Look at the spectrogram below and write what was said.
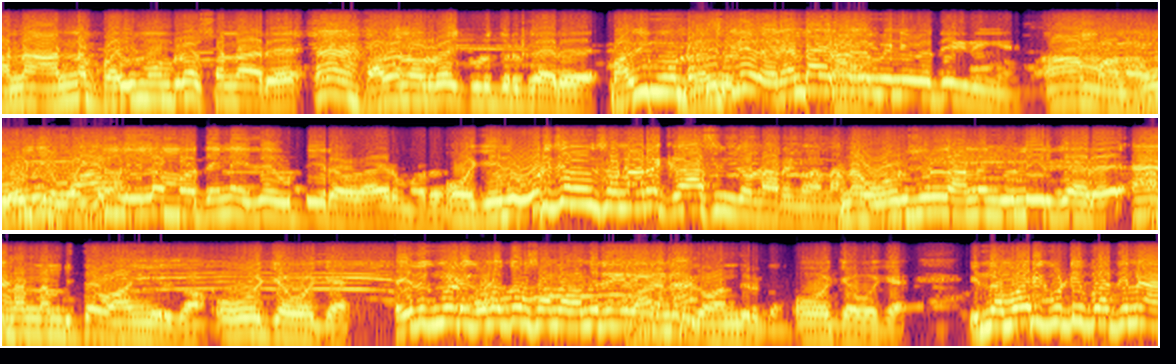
அண்ணா அண்ணன் பதிமூணு ரூபா சொன்னாரு. பதினோரு ரூபாய்க்கு கொடுத்துருக்காரு. பதிமூணு ரூபா சொல்லி ரெண்டாயிரம் ரூபாய் பண்ணி வச்சுக்கிறீங்க ஆமாண்ணா. ஃபேமிலி எல்லாம் பாத்தீங்கன்னா இதே விட்டு இருபதாயிரம் வரும். ஓகே இது ஒரிஜினல் சொன்னாரா கிராஸ்னு சொன்னாருங்களா அண்ணா? ஒரிஜினல் அண்ணன் சொல்லியிருக்காரு. அண்ணன் நம்பி தான் வாங்கியிருக்கோம். Okay okay. இதுக்கு முன்னாடி குணத்தூர் சந்தை வந்துருக்கீங்க வந்திருக்கோம் வந்திருக்கோம் ஓகே ஓகே. இந்த மாதிரி குட்டி பாத்தீங்கன்னா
